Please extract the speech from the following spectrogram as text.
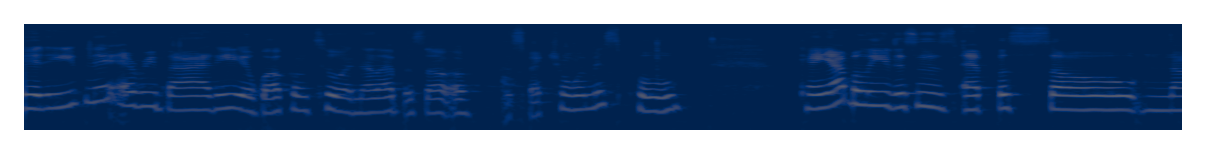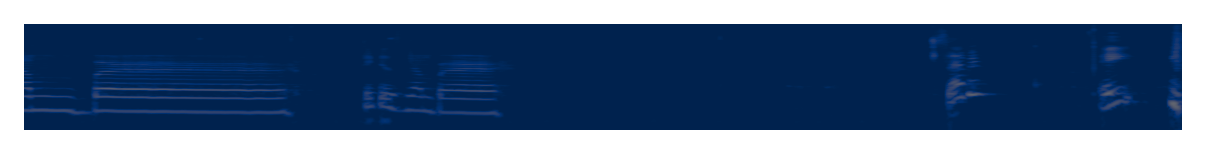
Good evening, everybody, and welcome to another episode of the Spectrum With Miss Pooh. Can y'all believe this is episode number? I think it's number seven, eight.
